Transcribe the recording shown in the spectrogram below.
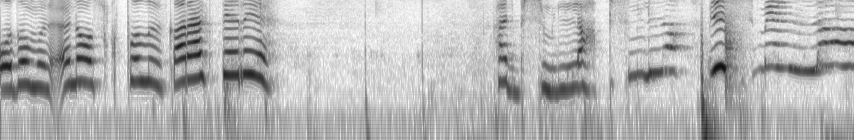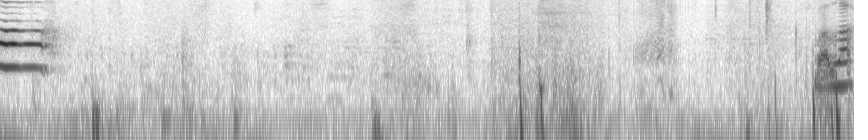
Adamın en az kupalı karakteri. Hadi bismillah, bismillah, bismillah. Vallahi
